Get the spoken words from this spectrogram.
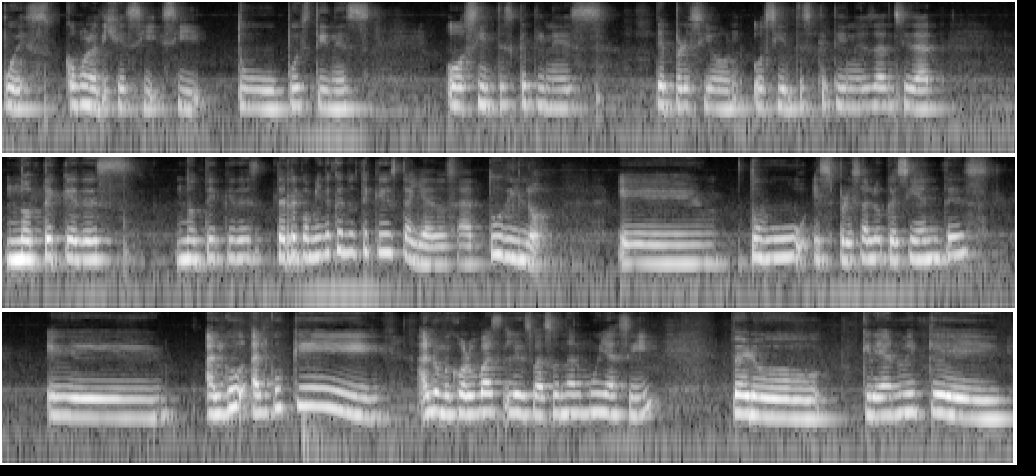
pues como lo dije, si, si tú pues tienes o sientes que tienes depresión o sientes que tienes ansiedad, no te quedes, no te quedes, te recomiendo que no te quedes callado, o sea, tú dilo, eh, tú expresa lo que sientes. Eh, algo, algo que a lo mejor les va a sonar muy así, pero créanme que,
